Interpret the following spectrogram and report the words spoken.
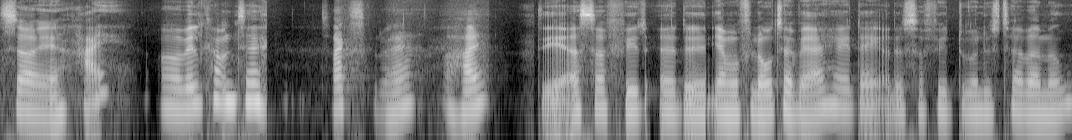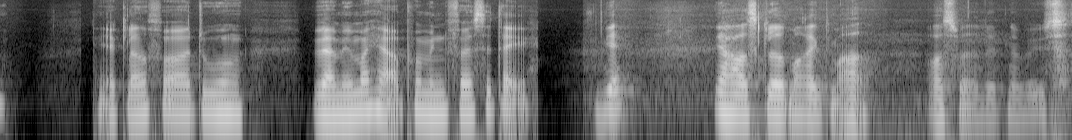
Så øh, hej, og velkommen til. Tak skal du have, og hej. Det er så fedt, at øh, jeg må få lov til at være her i dag, og det er så fedt, du har lyst til at være med. Jeg er glad for, at du vil være med mig her på min første dag. Ja, jeg har også glædet mig rigtig meget. Også været lidt nervøs.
